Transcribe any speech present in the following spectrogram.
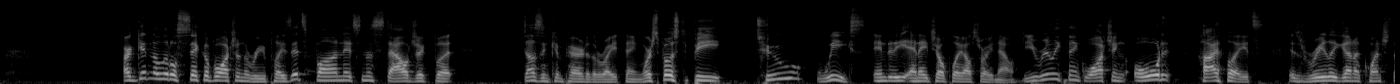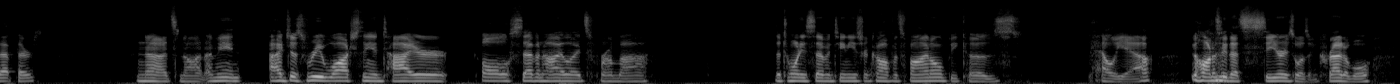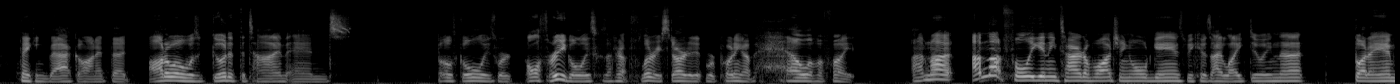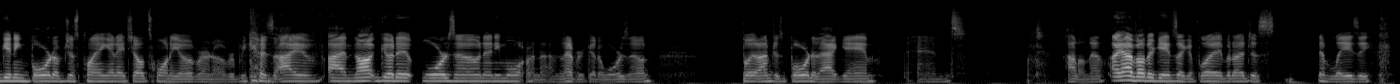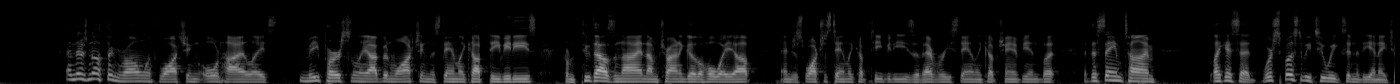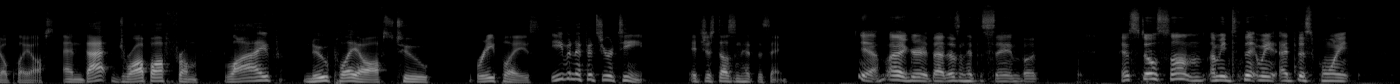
are getting a little sick of watching the replays. It's fun, it's nostalgic, but doesn't compare to the right thing. We're supposed to be two weeks into the NHL playoffs right now. Do you really think watching old highlights is really going to quench that thirst? No, it's not. I mean, I just rewatched the entire all seven highlights from uh, the 2017 Eastern Conference Final because hell yeah. Honestly, that series was incredible. Thinking back on it, that Ottawa was good at the time, and both goalies were all three goalies because I forgot Fleury started it. Were putting up hell of a fight. I'm not I'm not fully getting tired of watching old games because I like doing that, but I am getting bored of just playing NHL 20 over and over because I have I'm not good at Warzone anymore. no, I was never good at Warzone, but I'm just bored of that game and I don't know. I have other games I could play, but I just am lazy. And there's nothing wrong with watching old highlights. Me personally, I've been watching the Stanley Cup DVDs from 2009. I'm trying to go the whole way up and just watch the Stanley Cup DVDs of every Stanley Cup champion. But at the same time, like I said, we're supposed to be two weeks into the NHL playoffs, and that drop off from live new playoffs to replays, even if it's your team, it just doesn't hit the same. Yeah, I agree with that. It doesn't hit the same, but it's still something. I mean, th- I mean, at this point,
